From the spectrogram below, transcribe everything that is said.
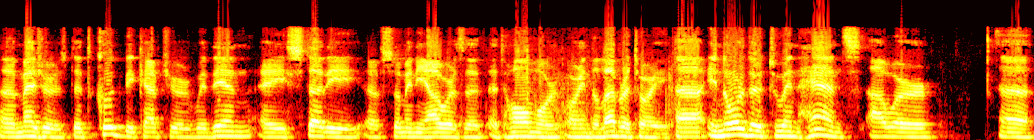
uh, measures that could be captured within a study of so many hours at, at home or, or in the laboratory uh, in order to enhance our uh,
